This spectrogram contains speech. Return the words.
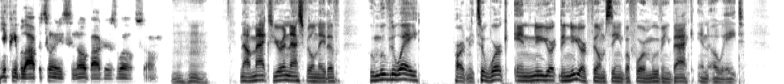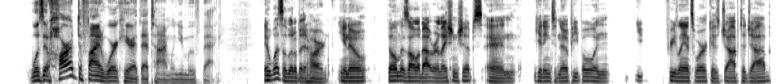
give people the opportunity to know about it as well. So hmm Now, Max, you're a Nashville native who moved away, pardon me, to work in New York, the New York film scene before moving back in 08. Was it hard to find work here at that time when you moved back? It was a little bit hard. You know, film is all about relationships and getting to know people, and you, freelance work is job to job.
